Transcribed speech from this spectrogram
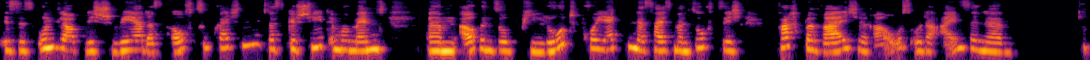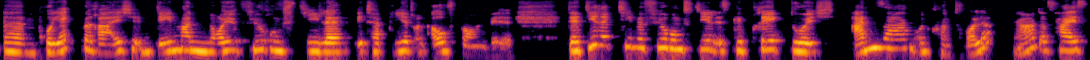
ist es unglaublich schwer, das aufzubrechen. Das geschieht im Moment ähm, auch in so Pilotprojekten. Das heißt, man sucht sich Fachbereiche raus oder einzelne ähm, Projektbereiche, in denen man neue Führungsstile etabliert und aufbauen will. Der direktive Führungsstil ist geprägt durch Ansagen und Kontrolle. Ja, das heißt,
